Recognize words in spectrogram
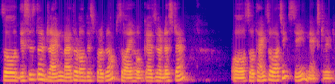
So this is the drawing method of this program. So I hope guys you understand. Uh, so thanks for watching. See you next video.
